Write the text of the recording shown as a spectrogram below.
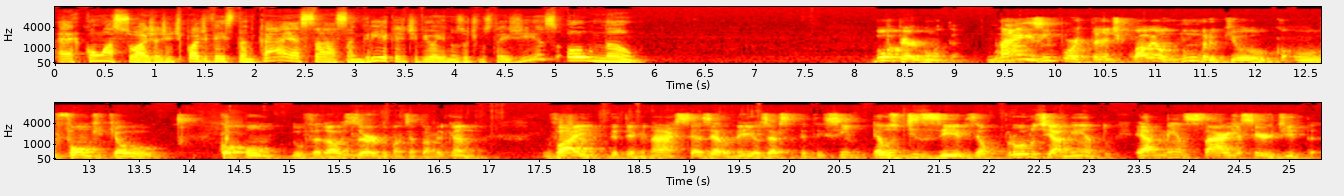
é, com a soja? A gente pode ver estancar essa sangria que a gente viu aí nos últimos três dias ou não? Boa pergunta. Mais importante, qual é o número que o, o FONC, que é o Copom do Federal Reserve, do Banco Central Americano, vai determinar se é 0,6 ou 0,75 é os dizeres, é o pronunciamento, é a mensagem a ser dita.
